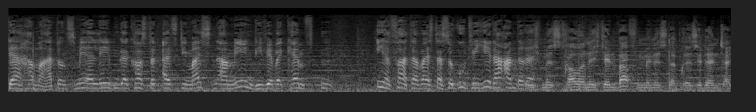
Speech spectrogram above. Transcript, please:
der Hammer hat uns mehr Leben gekostet als die meisten Armeen, die wir bekämpften. Ihr Vater weiß das so gut wie jeder andere. Ich misstraue nicht den Waffen, Ministerpräsidentin,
